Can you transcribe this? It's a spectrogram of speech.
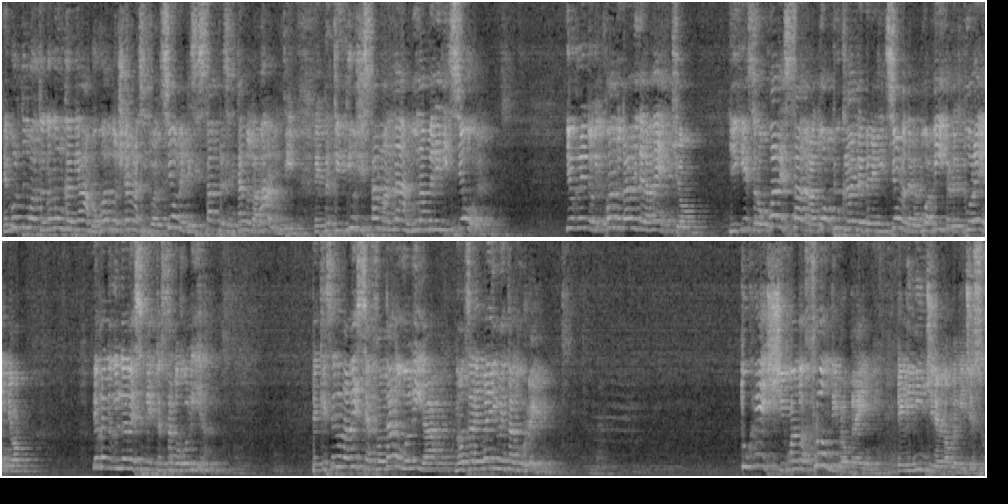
E molte volte noi non capiamo quando c'è una situazione che si sta presentando davanti è perché Dio ci sta mandando una benedizione. Io credo che quando Davide era vecchio gli chiesero qual è stata la tua più grande benedizione della tua vita, del tuo regno, io credo che lui avesse detto è stato Golia. Perché se non avessi affrontato Golia non sarei mai diventato un re. Cresci quando affronti i problemi e li vinci nel nome di Gesù.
